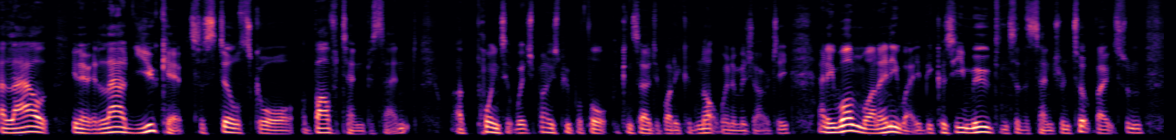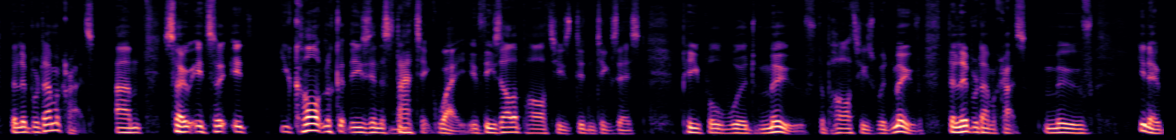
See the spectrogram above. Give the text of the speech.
allow you know it allowed UKIP to still score above 10%, a point at which most people thought the Conservative Party could not win a majority, and he won one anyway because he moved into the centre and took votes from the Liberal Democrats. Um, so it's a it's you can't look at these in a static way. If these other parties didn't exist, people would move. The parties would move. The Liberal Democrats move, you know,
